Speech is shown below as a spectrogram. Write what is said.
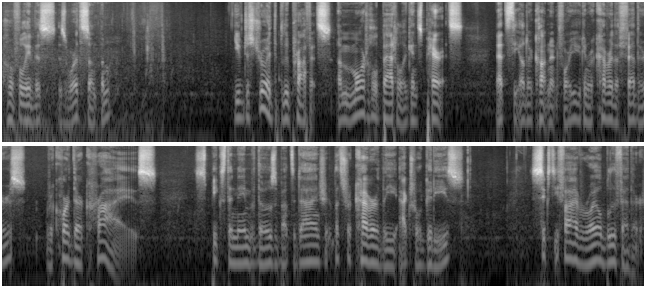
Hopefully this is worth something. You've destroyed the Blue Prophets, a mortal battle against parrots. That's the Elder Continent for you. You can recover the feathers, record their cries. Speaks the name of those about to die. Let's recover the actual goodies. 65 Royal Blue Feather.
